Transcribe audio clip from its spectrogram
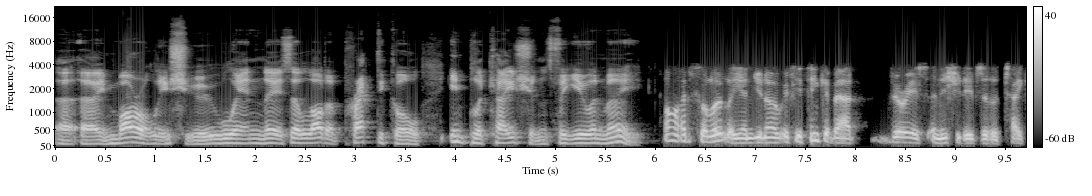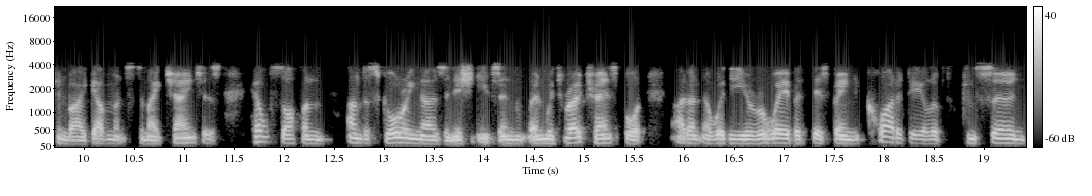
a moral issue when there's a lot of practical implications for you and me. Oh, absolutely. And, you know, if you think about various initiatives that are taken by governments to make changes, health's often underscoring those initiatives. And, and with road transport, I don't know whether you're aware, but there's been quite a deal of concern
